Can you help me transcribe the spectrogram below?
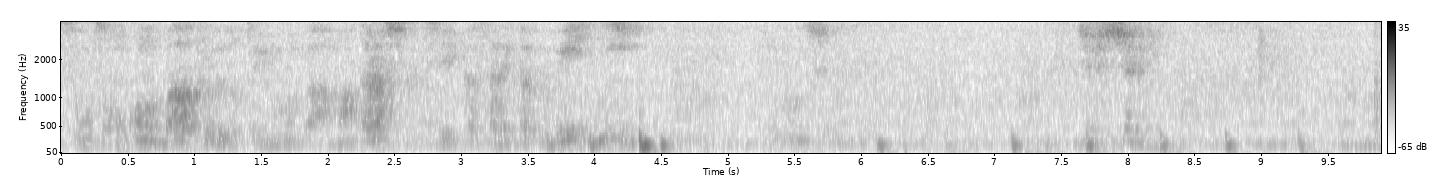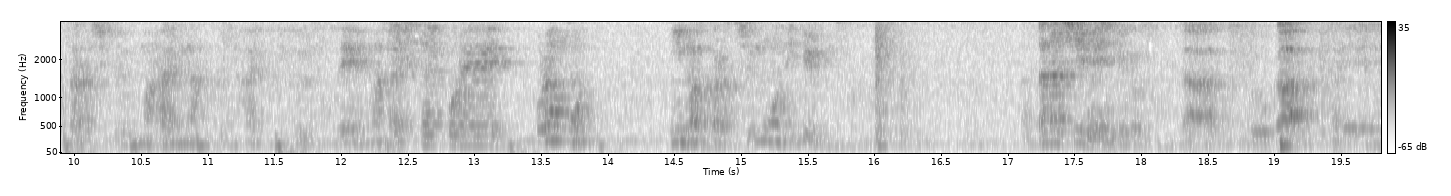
そもそもこのバーフードというものが、まあ、新しく追加された上に何種類10種類新しく、まあ、ラインナップに入ってくるので、まあ、実際これこれはもう今から注文はできるんですか？新しいメニューのスタートが、えー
